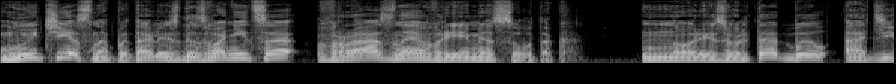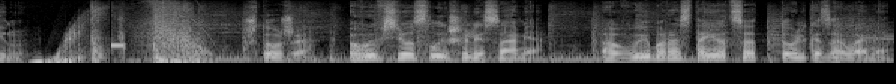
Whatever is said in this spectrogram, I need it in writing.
Мы честно пытались дозвониться в разное время суток. Но результат был один. Что же, вы все слышали сами. Выбор остается только за вами.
